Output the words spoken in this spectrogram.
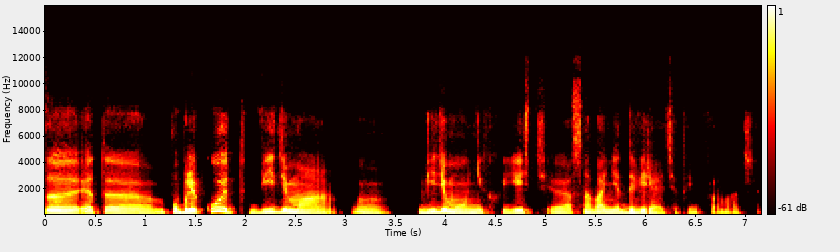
э, это публикует, видимо, э, видимо, у них есть э, основания доверять этой информации.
